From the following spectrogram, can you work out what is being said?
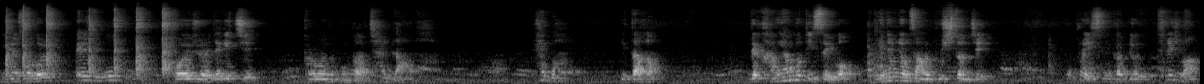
이 녀석을 빼주고 더해줘야 되겠지. 그러면 뭔가 잘 나와. 해봐. 이따가 내 강의 한 것도 있어 이거. 개념 영상을 보시던지. 오프라 있으니까 이거 틀리지 마.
